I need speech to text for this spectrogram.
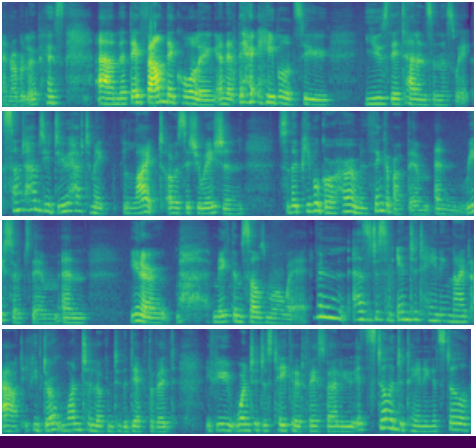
and Robert Lopez um, that they found their calling and that they're able to use their talents in this way. Sometimes you do have to make light of a situation so that people go home and think about them and research them and you know make themselves more aware. Even as just an entertaining night out if you don't want to look into the depth of it if you want to just take it at face value it's still entertaining it's still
